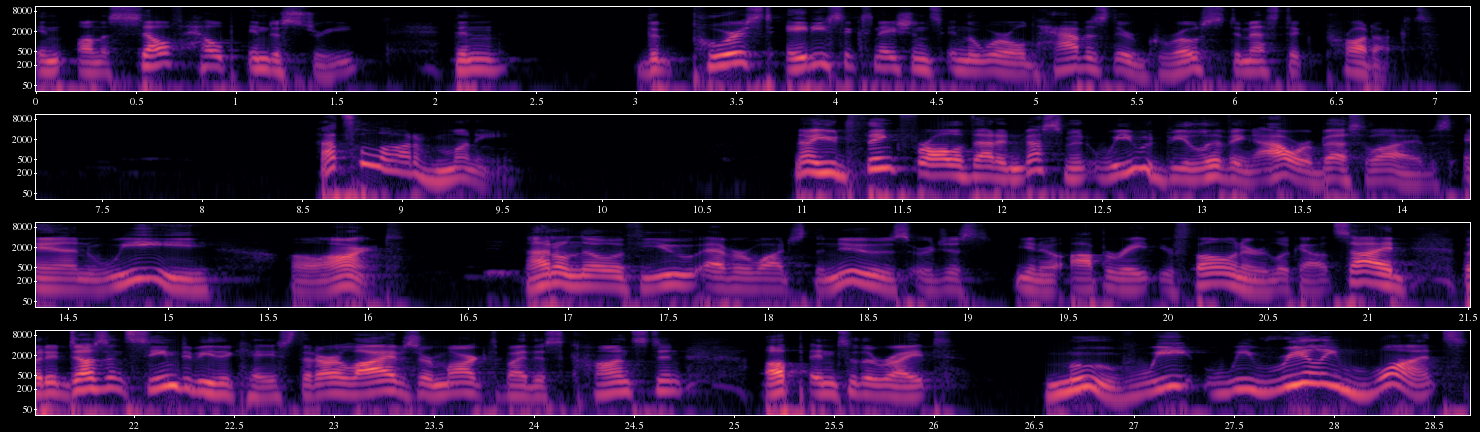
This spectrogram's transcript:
in, on the self help industry than the poorest 86 nations in the world have as their gross domestic product. That's a lot of money. Now, you'd think for all of that investment, we would be living our best lives, and we aren't. I don't know if you ever watch the news or just, you know, operate your phone or look outside, but it doesn't seem to be the case that our lives are marked by this constant up and to the right move. We we really want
